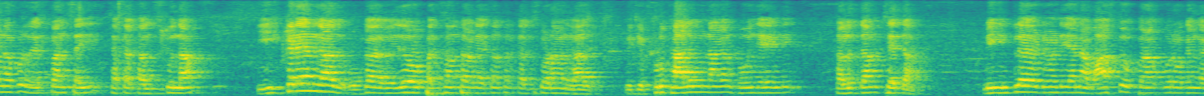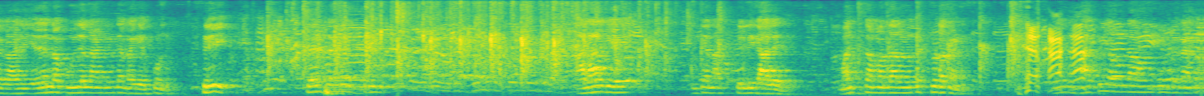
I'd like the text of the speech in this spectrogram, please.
అన్నప్పుడు రెస్పాన్స్ అయ్యి చక్కగా కలుసుకుందాం. ఇక్కడే అని కాదు ఒక ఏదో పది సంవత్సరాలు ఐదు సంవత్సరాలు కలుసుకోవడం అని కాదు. మీకు ఎప్పుడు ఖాళీ ఉన్నా కానీ ఫోన్ చేయండి కలుద్దాం చేద్దాం. మీ ఇంట్లో ఎటువంటి ఏదైనా వాస్తు పూర్వకంగా కానీ ఏదైనా పూజ లాంటివి నాకు చెప్పండి. ఫ్రీ ఫ్రెండ్స్ ఫ్రీ అలాగే ఇంకా నాకు పెళ్ళి కాలేదు. మంచి సంబంధాలు ఉంటే చూడకండి. నేను హ్యాపీగా ఉందాం అనుకుంటున్నాను.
